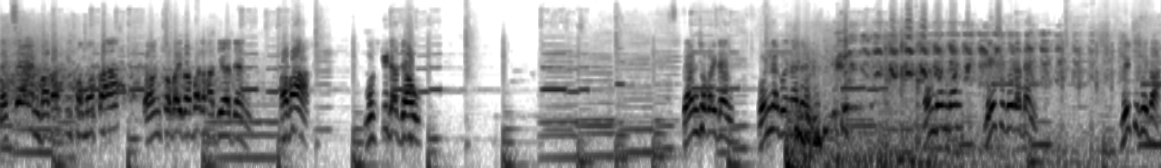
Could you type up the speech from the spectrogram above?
দেখছেন বাবার কি ক্ষমতা? এখন সবাই বাবার হাদিয়া দেন। বাবা মুটকিটা দাও। দেন সবাই দেন। গন্যা গন্যা দেন। দেন দেন দেন। বেশি করে দেন। বেশি করে দেন।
